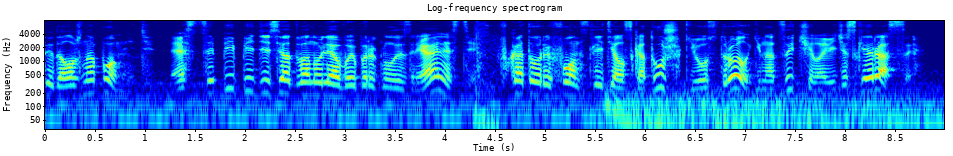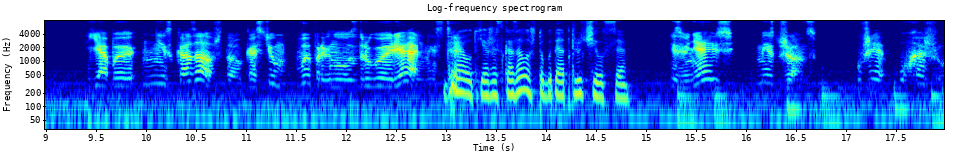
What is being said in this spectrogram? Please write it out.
ты должна помнить, SCP-5200 выпрыгнул из реальности, в которой фонд слетел с катушек и устроил геноцид человеческой расы. Я бы не сказал, что костюм выпрыгнул из другой реальности. Драут, я же сказала, чтобы ты отключился. Извиняюсь, мисс Джонс. Уже ухожу.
